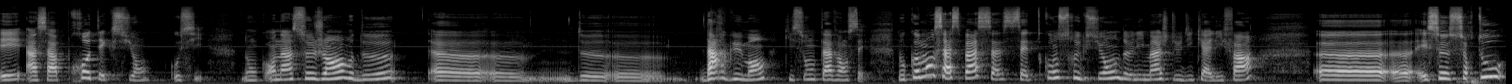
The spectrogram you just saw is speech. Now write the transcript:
et à sa protection aussi. Donc on a ce genre de euh, euh, d'arguments qui sont avancés. Donc comment ça se passe, cette construction de l'image du dit califat euh, Et ce, surtout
